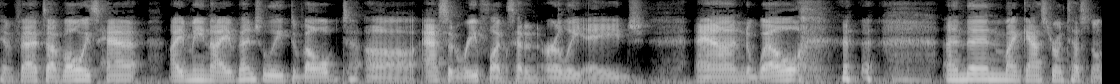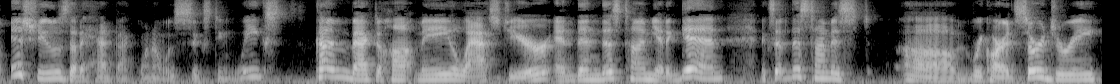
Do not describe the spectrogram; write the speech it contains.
In fact, I've always had, I mean, I eventually developed uh, acid reflux at an early age. And well, and then my gastrointestinal issues that I had back when I was 16 weeks coming back to haunt me last year. And then this time yet again, except this time it's uh, required surgery,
